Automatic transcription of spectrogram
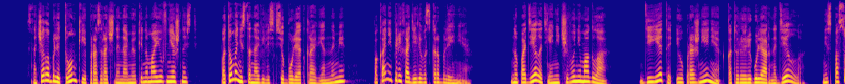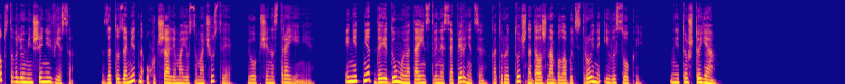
Сначала были тонкие прозрачные намеки на мою внешность, потом они становились все более откровенными, пока не переходили в оскорбления. Но поделать я ничего не могла. Диеты и упражнения, которые регулярно делала, не способствовали уменьшению веса, зато заметно ухудшали мое самочувствие и общее настроение. И нет-нет, да и думаю о таинственной сопернице, которая точно должна была быть стройной и высокой. Не то что я.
